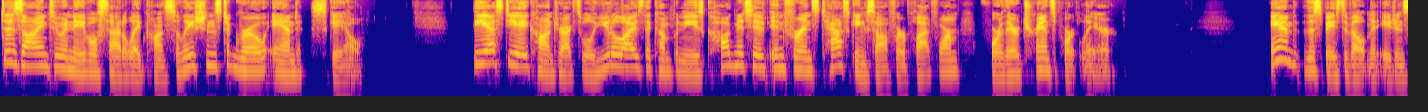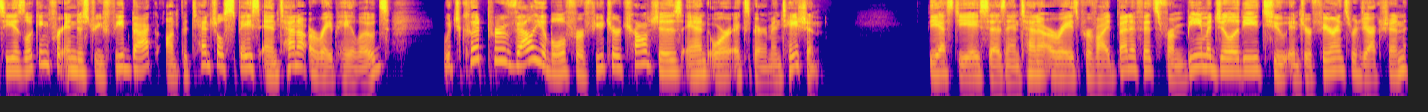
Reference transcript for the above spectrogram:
designed to enable satellite constellations to grow and scale. The SDA contracts will utilize the company's cognitive inference tasking software platform for their transport layer. And the Space Development Agency is looking for industry feedback on potential space antenna array payloads, which could prove valuable for future tranches and or experimentation. The SDA says antenna arrays provide benefits from beam agility to interference rejection,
